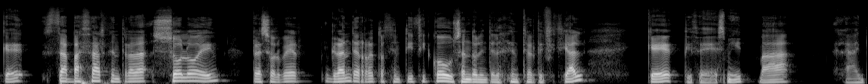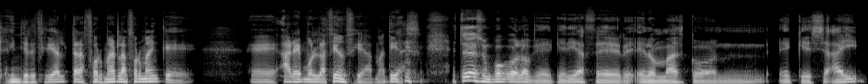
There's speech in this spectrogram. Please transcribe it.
que va a estar centrada solo en resolver grandes retos científicos usando la inteligencia artificial, que, dice Smith, va la inteligencia artificial transformar la forma en que eh, haremos la ciencia, Matías. Esto es un poco lo que quería hacer Elon Musk con XI,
